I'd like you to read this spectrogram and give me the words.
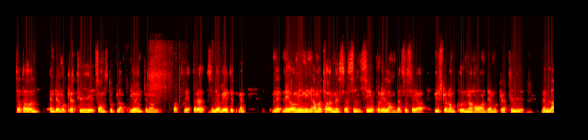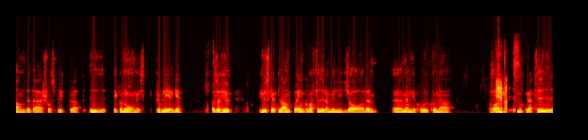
Så att ha en demokrati i ett sånt stort land. Jag är inte någon statsvetare, så jag vet inte. Men när jag med min amatörmässiga syn ser på det landet så säger jag, hur ska de kunna ha en demokrati när landet är så splittrat i ekonomiskt privilegie? Alltså hur, hur ska ett land på 1,4 miljarder människor kunna ha en demokrati,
